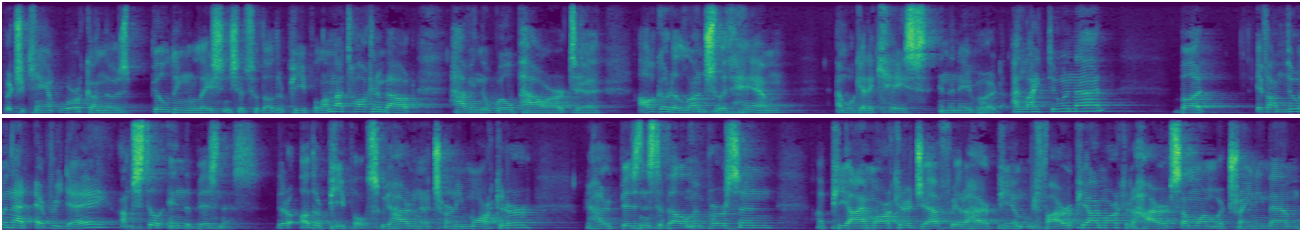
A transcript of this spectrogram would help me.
But you can't work on those building relationships with other people. I'm not talking about having the willpower to, I'll go to lunch with him and we'll get a case in the neighborhood. I like doing that, but if I'm doing that every day, I'm still in the business. There are other people. So we hired an attorney marketer, we hired a business development person, a PI marketer, Jeff. We had to hire a PM. We fired a PI marketer, hired someone. We're training them.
